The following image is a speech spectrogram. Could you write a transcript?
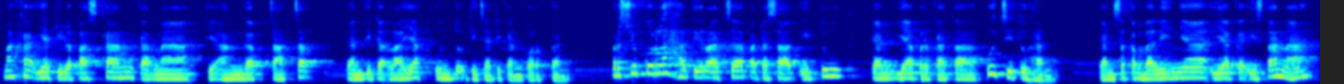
maka ia dilepaskan karena dianggap cacat dan tidak layak untuk dijadikan korban. Bersyukurlah hati raja pada saat itu dan ia berkata, "Puji Tuhan." Dan sekembalinya ia ke istana,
